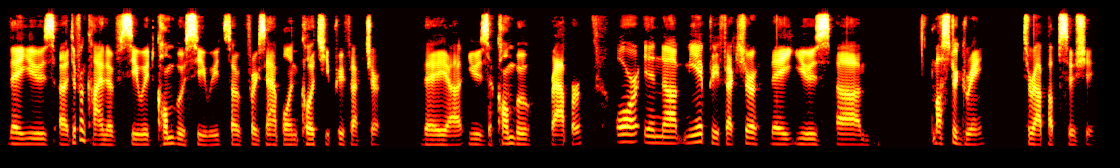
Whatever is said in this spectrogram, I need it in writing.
they use a different kind of seaweed, kombu seaweed. So, for example, in Kochi Prefecture, they uh, use a kombu wrapper, or in uh, Mie Prefecture, they use um, mustard green to wrap up sushi.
